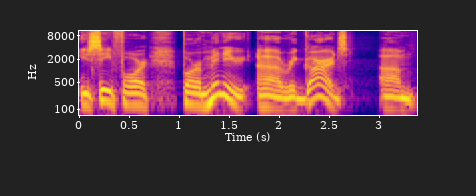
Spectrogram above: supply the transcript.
You see, for for many uh, regards, um,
